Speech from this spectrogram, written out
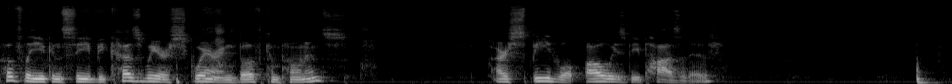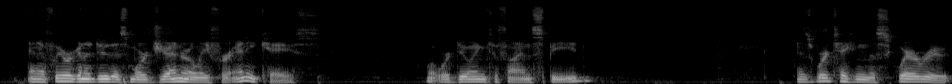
Hopefully you can see because we are squaring both components, our speed will always be positive. and if we were going to do this more generally for any case, what we're doing to find speed is we're taking the square root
